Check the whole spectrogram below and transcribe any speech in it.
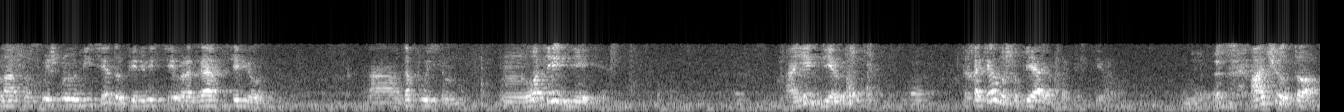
нашу смешную беседу перевести в разряд серьезный. А, допустим, у вас есть дети, а есть девочка. Ты хотел бы, чтобы я ее протестировал? Нет. А что так?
